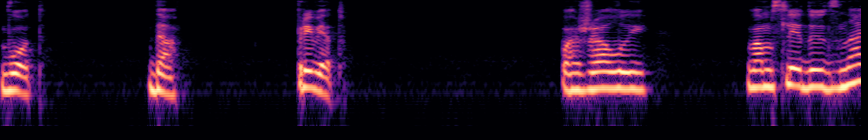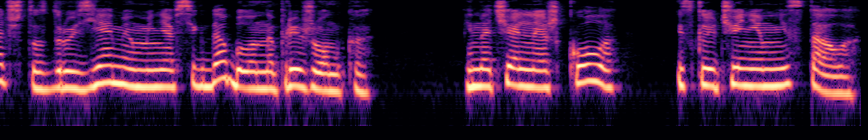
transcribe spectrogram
Вот. Да. Привет. Пожалуй, вам следует знать, что с друзьями у меня всегда была напряженка, и начальная школа исключением не стала.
